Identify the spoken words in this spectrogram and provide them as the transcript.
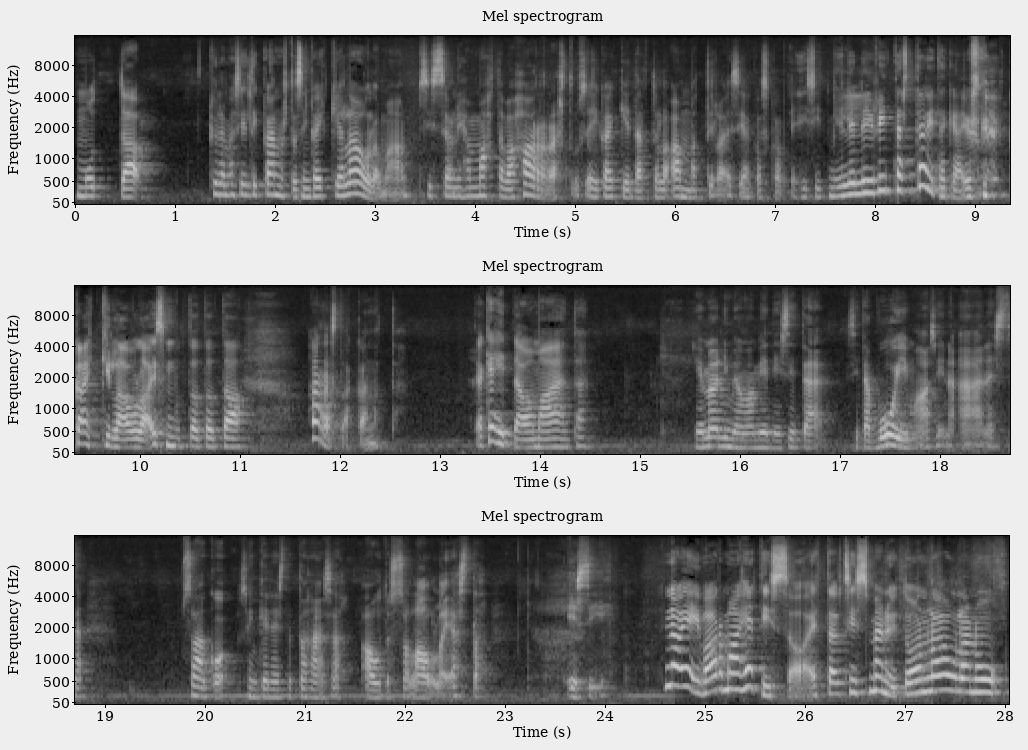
mutta kyllä mä silti kannustaisin kaikkia laulamaan. Siis se on ihan mahtava harrastus. Ei kaikkien tarvitse olla ammattilaisia, koska ei siitä mielelle riittäisi töitäkään, jos kaikki laulaisi, mutta tota, harrastaa kannattaa. Ja kehittää omaa ääntään. Ja mä nimenomaan mietin sitä, sitä voimaa siinä äänessä. Saako sen kenestä tahansa autossa laulajasta esiin? No ei varmaan heti saa. Että siis mä nyt oon laulanut,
